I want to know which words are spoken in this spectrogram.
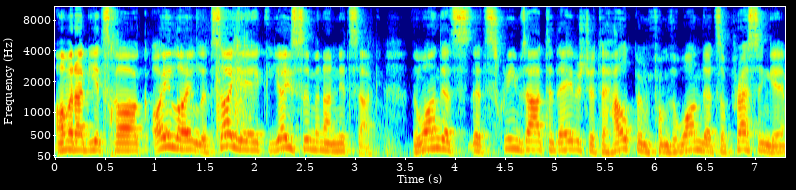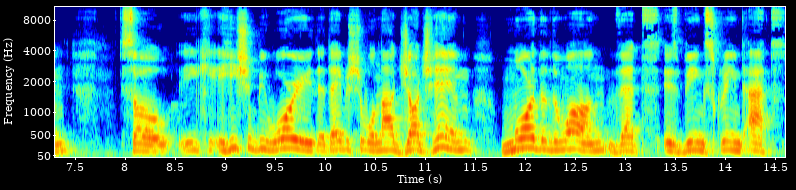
Amar Rabbi Yitzchak, Oiloi and. The one that's, that screams out to the Abishur to help him from the one that's oppressing him. So he, he should be worried that the Abishur will now judge him more than the one that is being screamed at,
